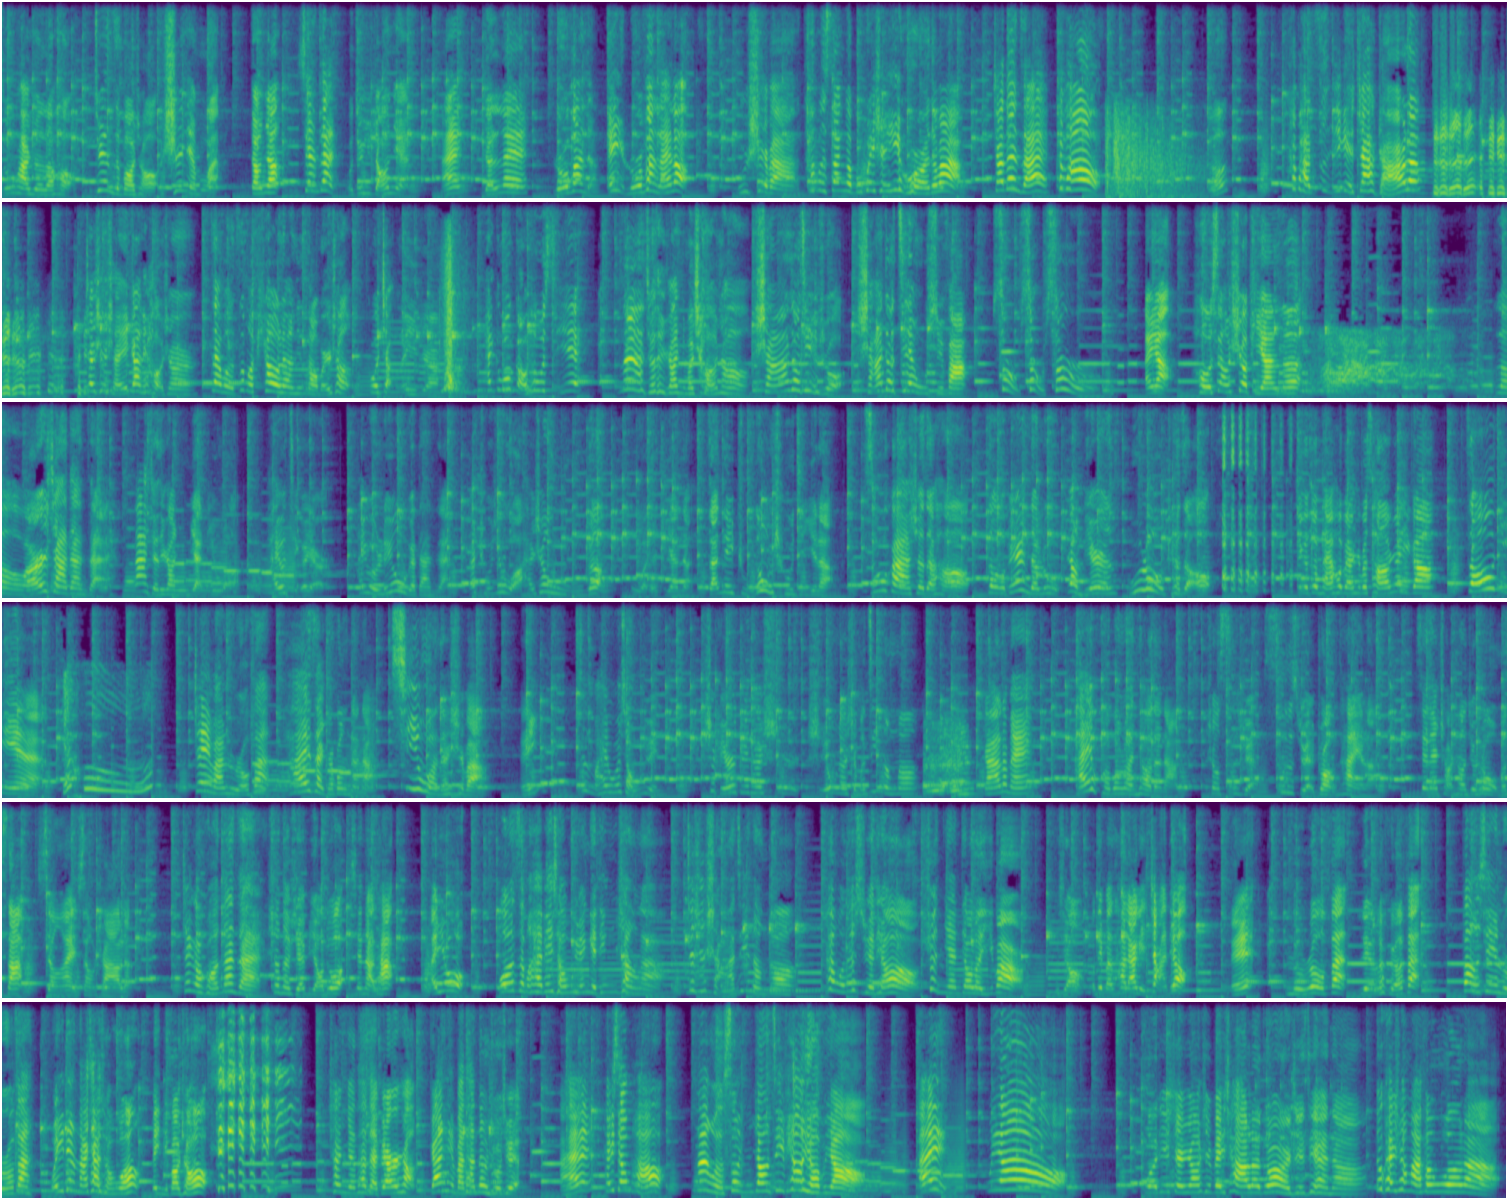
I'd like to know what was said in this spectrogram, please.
俗话说得好，君子报仇，十年不晚。等着，现在我就去找你。哎，人嘞？卤肉饭呢？哎，卤肉饭来了！不是吧？他们三个不会是一伙的吧？炸弹仔，快跑！啊，他把自己给炸嘎了。这是谁干的好事儿？在我这么漂亮的脑门上给我整了一只，还给我搞偷袭，那就得让你们尝尝啥叫技术，啥叫箭无虚发。嗖嗖嗖！哎呀，好像射偏了。老玩炸弹仔，那就得让你们眼敌我。还有几个人？还有六个蛋仔，那除去我还剩五个。我的天哪，咱得主动出击了。俗话说得好，走别人的路，让别人无路可走。这个盾牌后边是不是藏着一个？走你！呀呼！这碗卤肉饭还在这蹦着呢，气我呢是吧？哎，这怎么还有个小乌云？是别人对他是使用了什么技能吗？嘎了没？活蹦乱跳的呢，剩丝血，丝血状态了。现在场上就剩我们仨，相爱相杀了。这个黄蛋仔剩的血比较多，先打他。哎呦，我怎么还被小乌云给盯上了？这是啥技能啊？看我的血条，瞬间掉了一半。不行，我得把他俩给炸掉。哎，卤肉饭领了盒饭，放心，卤肉饭，我一定拿下小黄，为你报仇。趁着他在边上，赶紧把他弄出去。哎，还想跑？那我送你一张机票，要不要？我这身上是被插了多少支箭呢？都快成马蜂窝了。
